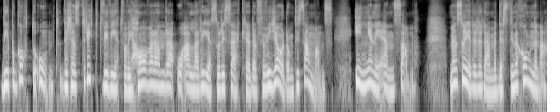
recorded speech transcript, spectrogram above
Det är på gott och ont. Det känns tryggt, vi vet vad vi har varandra och alla resor är säkrade för vi gör dem tillsammans. Ingen är ensam. Men så är det det där med destinationerna.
